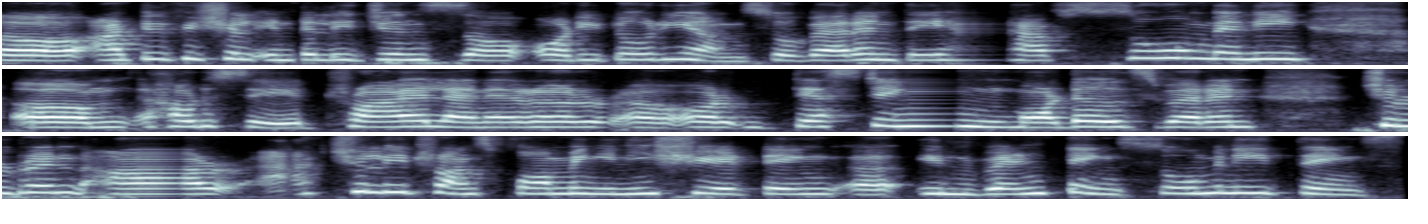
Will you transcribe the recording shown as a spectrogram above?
uh, artificial intelligence uh, auditorium so wherein they have so many um, how to say trial and error uh, or testing models wherein children are actually transforming initiating uh, inventing so many things.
